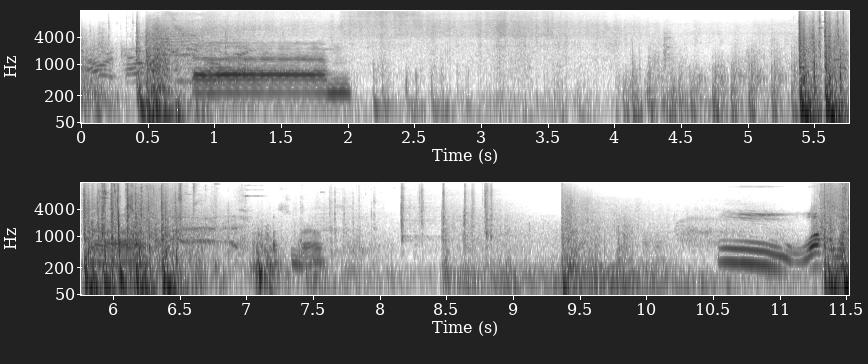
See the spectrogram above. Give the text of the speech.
Our counter UAV is Um. Ah, that's something else. Ooh, what was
